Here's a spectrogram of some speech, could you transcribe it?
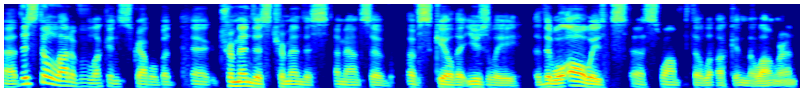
uh, there's still a lot of luck in Scrabble, but uh, tremendous, tremendous amounts of, of skill that usually that will always uh, swamp the luck in the long run.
